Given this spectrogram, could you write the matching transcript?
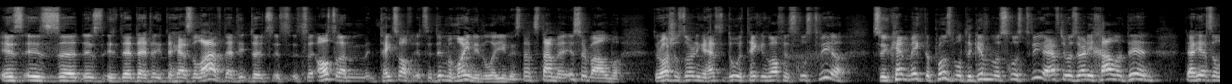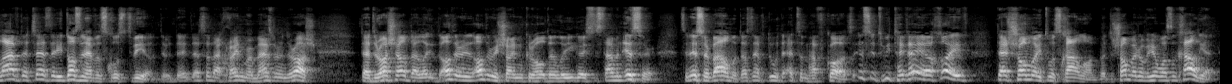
is, is, uh, is, is that, that, that has a lav, that it, it's, it's, also um, takes off, it's a dimma miney, the Layigais. Not Stama Isser Balma. The Rosh is learning it has to do with taking off his Chus Tviyah. So you can't make the Prusbul to give him a Chus Tviyah after it was already Chal in that he has a lav that says that he doesn't have a Chus Tviyah. That's what the Achrayim are Mazur in the Rosh that the held that the other other Rishonim could hold that Loiga is Stam an Isser. It's an Isser Balma. It doesn't have to do with the Etzem Hafkot. It's Isser to be Tevei Achoiv that Shomait was Chalon, but the Shomait over here wasn't Chal yet.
